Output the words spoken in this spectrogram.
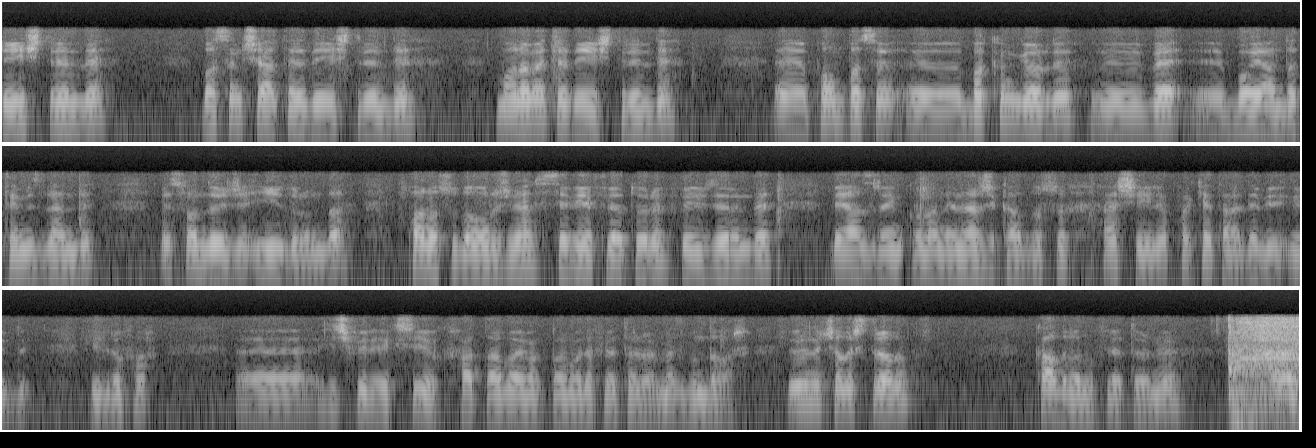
değiştirildi. Basınç şalteri değiştirildi. Manometre değiştirildi. E, pompası e, bakım gördü e, ve e, boyandı, temizlendi ve son derece iyi durumda. Panosu da orijinal, seviye flatörü ve üzerinde beyaz renk olan enerji kablosu her şeyiyle paket halde bir hid- hidrofor. E, hiçbir eksiği yok. Hatta Baymak normalde flatör vermez. Bunda var. Ürünü çalıştıralım. Kaldıralım flatörünü. Evet.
